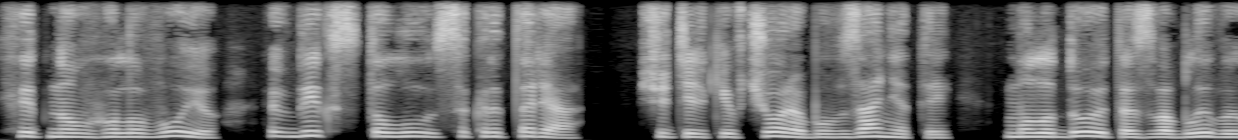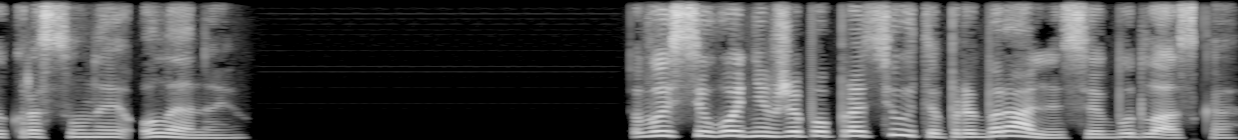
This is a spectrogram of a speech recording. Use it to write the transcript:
Хитнув головою в бік столу секретаря, що тільки вчора був зайнятий молодою та звабливою красуною Оленою. Ви сьогодні вже попрацюйте прибиральницею, будь ласка,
